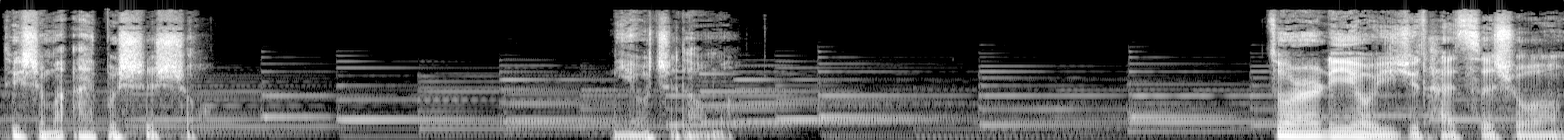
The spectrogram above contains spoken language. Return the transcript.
对什么爱不释手？你又知道吗？作文里有一句台词说。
